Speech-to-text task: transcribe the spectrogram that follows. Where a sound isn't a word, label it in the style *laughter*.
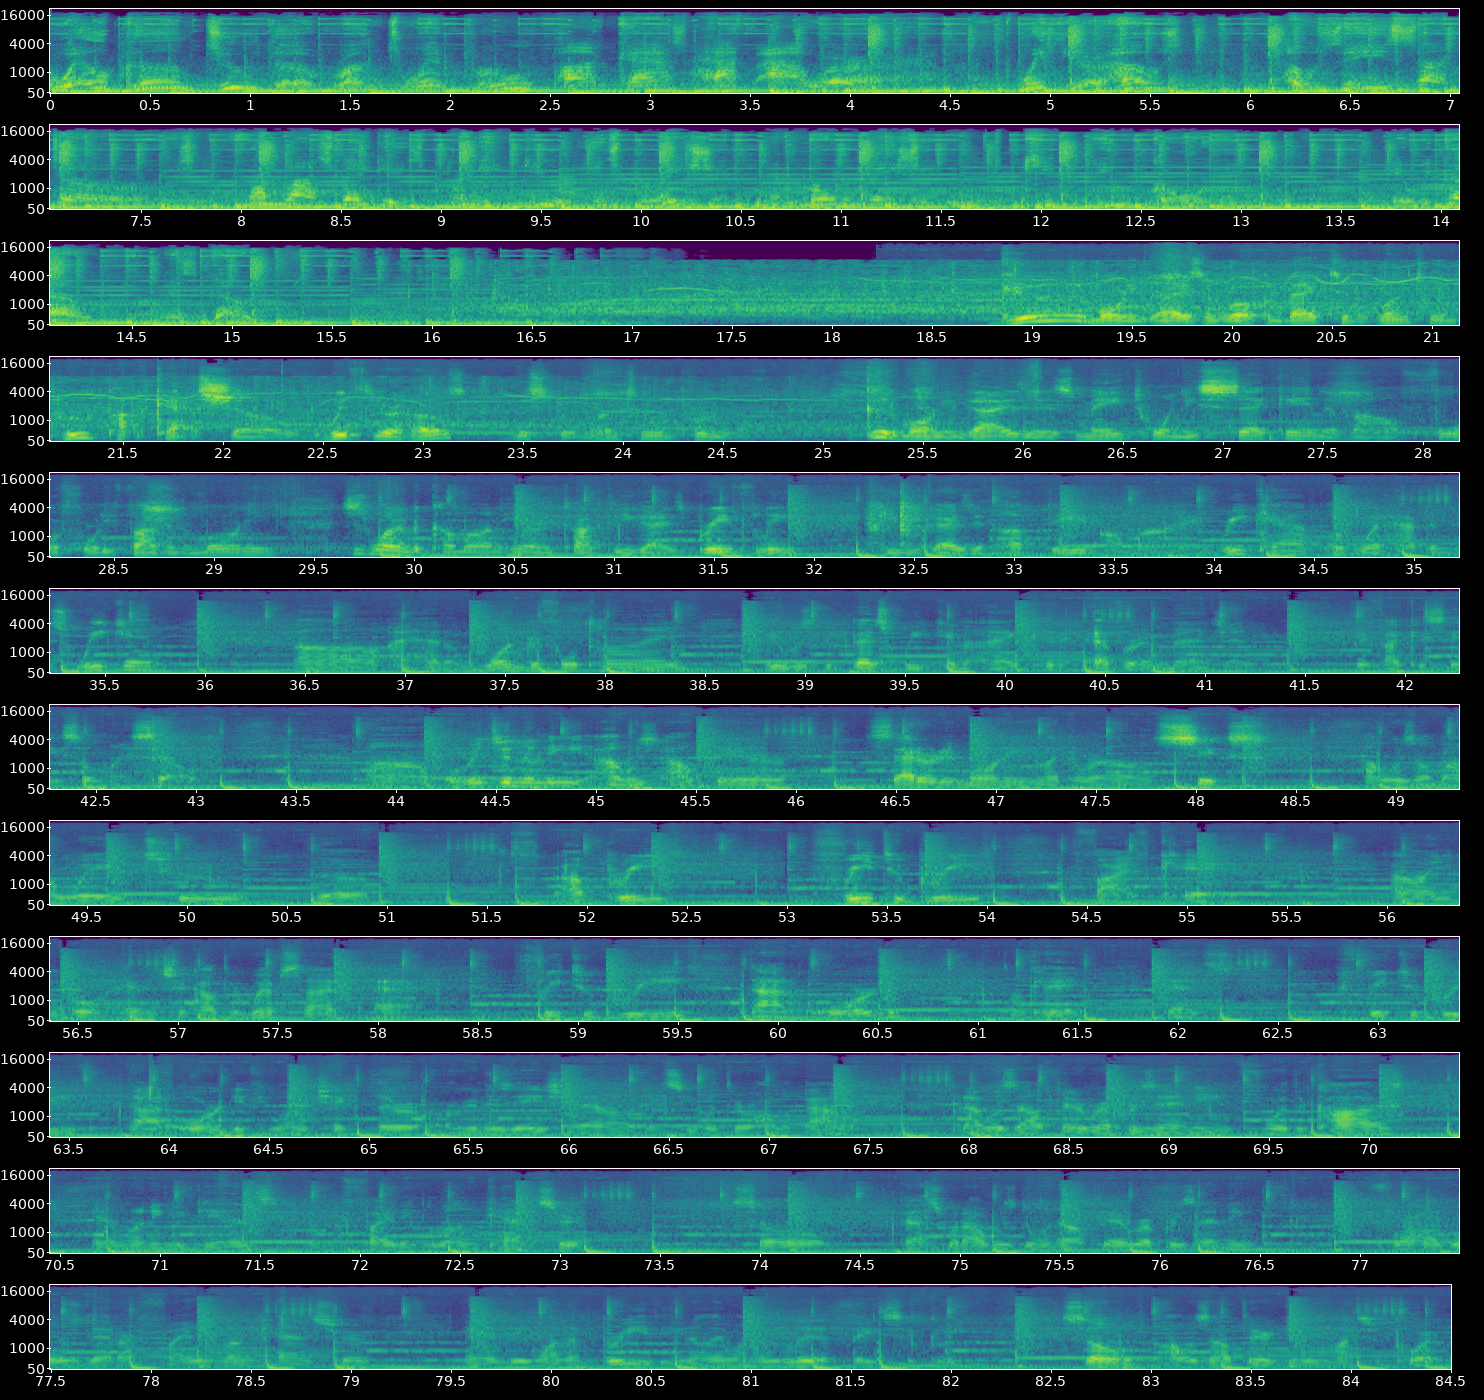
Welcome to the Run to Improve podcast half hour with your host, Jose Santos from Las Vegas, bringing you inspiration and motivation to keep you going. Here we go. Let's go. Good morning, guys, and welcome back to the Run to Improve podcast show with your host, Mr. Run to Improve. Good morning, guys. It's May 22nd, about 4:45 in the morning. Just wanted to come on here and talk to you guys briefly, give you guys an update on my recap of what happened this weekend. Uh, I had a wonderful time. It was the best weekend I could ever imagine, if I could say so myself. Uh, originally, I was out there Saturday morning, like around six. I was on my way to the uh, Breathe, Free to Breathe 5K. Uh, you can go ahead and check out their website at freetobreathe.org. Okay, that's freetobreathe.org if you want to check their organization out and see what they're all about. But I was out there representing for the cause and running against fighting lung cancer. So that's what I was doing out there representing for all those that are fighting lung cancer and they want to breathe, you know, they want to live basically. So I was out there giving my support.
